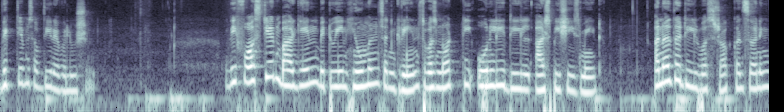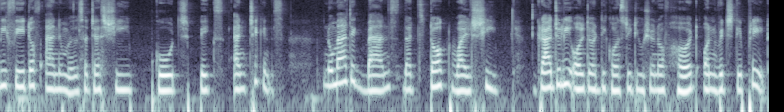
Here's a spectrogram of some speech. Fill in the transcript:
Victims of the revolution the Faustian bargain between humans and grains was not the only deal our species made. Another deal was struck concerning the fate of animals such as sheep, goats, pigs, and chickens. Nomadic bands that stalked wild sheep gradually altered the constitution of herd on which they preyed.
